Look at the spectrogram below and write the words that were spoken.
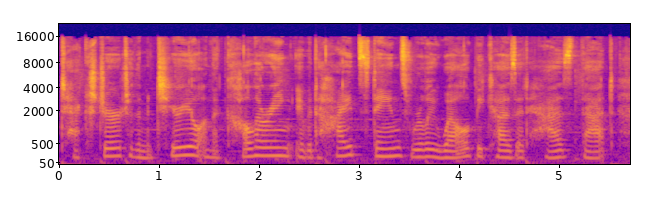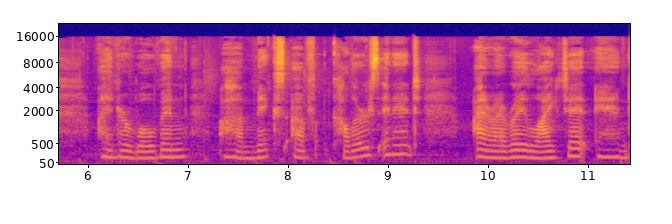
texture to the material and the coloring. It would hide stains really well because it has that interwoven uh, mix of colors in it. I don't know, I really liked it and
